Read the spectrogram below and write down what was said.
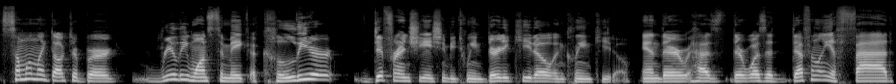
Someone like Dr. Berg really wants to make a clear differentiation between dirty keto and clean keto. And there has there was a definitely a fad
